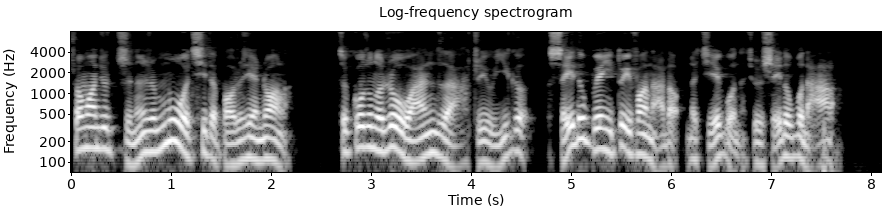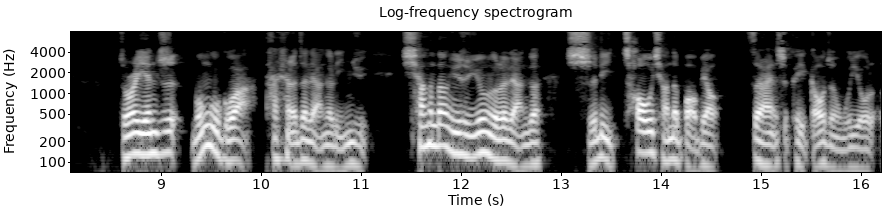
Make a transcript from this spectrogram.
双方就只能是默契的保持现状了。这锅中的肉丸子啊，只有一个，谁都不愿意对方拿到，那结果呢，就是谁都不拿了。总而言之，蒙古国啊，摊上了这两个邻居，相当于是拥有了两个实力超强的保镖，自然是可以高枕无忧了。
